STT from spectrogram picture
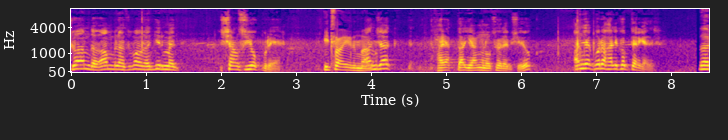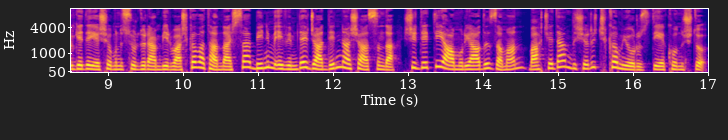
şu anda ambulans ambulans girme şansı yok buraya. İtfaiyenin var mı? Ancak hayatta yangın olsa öyle bir şey yok. Ancak buraya helikopter gelir. Bölgede yaşamını sürdüren bir başka vatandaşsa benim evimde caddenin aşağısında şiddetli yağmur yağdığı zaman bahçeden dışarı çıkamıyoruz diye konuştu.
